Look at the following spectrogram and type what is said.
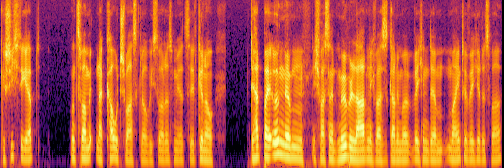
Geschichte gehabt. Und zwar mit einer Couch war es, glaube ich, so hat er es mir erzählt. Genau. Der hat bei irgendeinem, ich weiß nicht, Möbelladen, ich weiß es gar nicht mehr, welchen der meinte, welcher das war,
